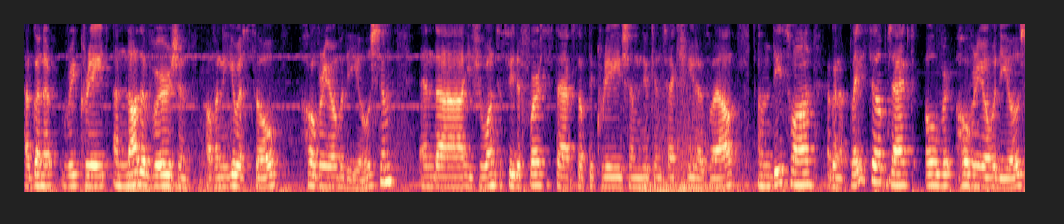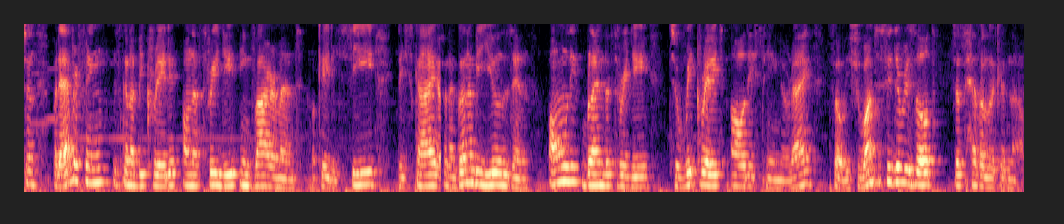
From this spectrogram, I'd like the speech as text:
I'm gonna recreate another version of an USO hovering over the ocean. And uh, if you want to see the first steps of the creation, you can check here as well. On this one, I'm gonna place the object over hovering over the ocean, but everything is gonna be created on a 3D environment. Okay, the sea, the sky. and I'm gonna be using only Blender 3D to recreate all these scene, alright? So if you want to see the result, just have a look at now.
